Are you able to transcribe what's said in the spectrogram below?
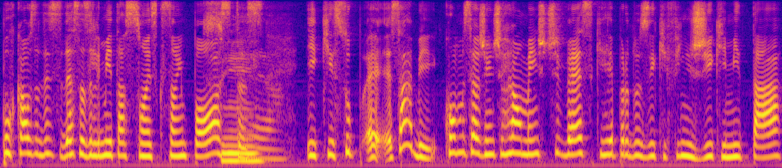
por causa desse- dessas limitações que são impostas Sim. É. e que su- é, sabe, como se a gente realmente tivesse que reproduzir, que fingir, que imitar,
